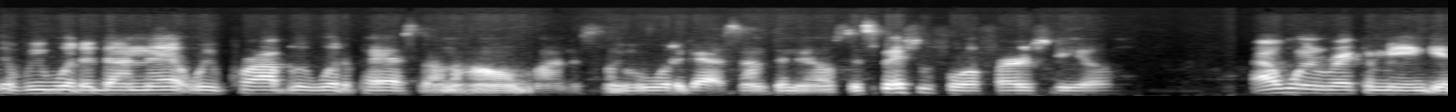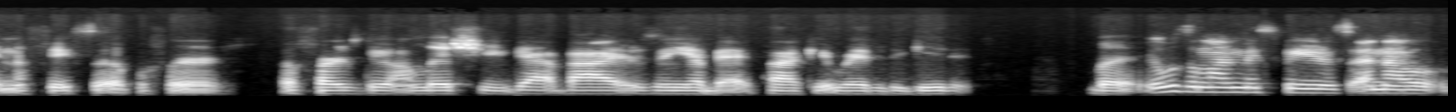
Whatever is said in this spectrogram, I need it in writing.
if we would have done that, we probably would have passed on the home. Honestly, we would have got something else, especially for a first deal. I wouldn't recommend getting a fix up for a first deal unless you got buyers in your back pocket ready to get it. But it was a learning experience. I know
